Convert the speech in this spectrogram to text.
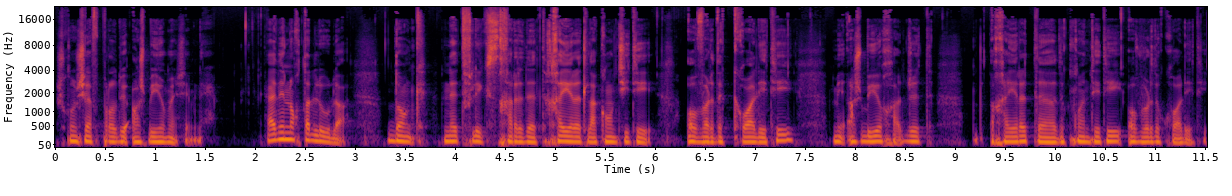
شكون شاف produit HBO ماشي مليح. هذه النقطة الأولى. donc Netflix خرجت خيرت la quantité over the quality mais HBO خرجت خيرت the quantity over the quality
